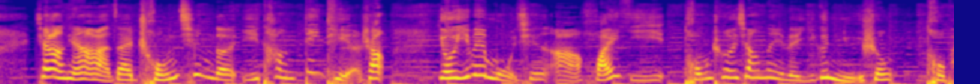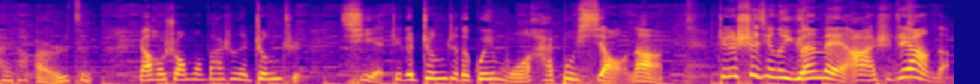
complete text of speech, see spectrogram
前两天啊，在重庆的一趟地铁上，有一位母亲啊，怀疑同车厢内的一个女生偷拍她儿子，然后双方发生了争执，且这个争执的规模还不小呢。这个事情的原委啊是这样的，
